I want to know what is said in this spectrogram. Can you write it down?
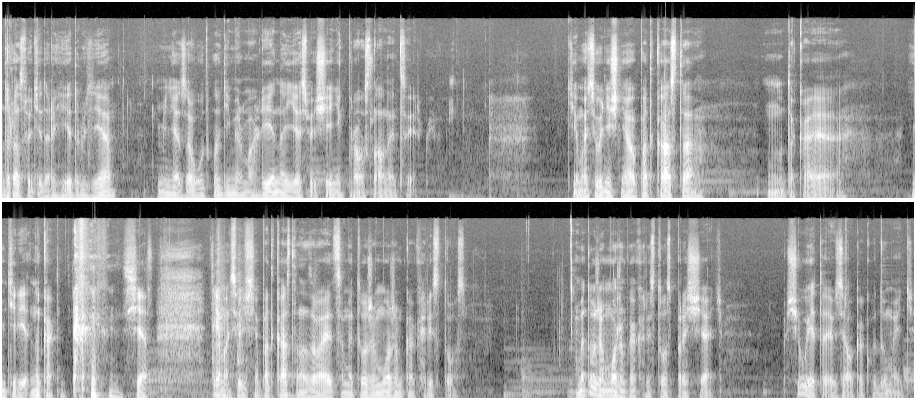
Здравствуйте, дорогие друзья. Меня зовут Владимир Маглена, я священник Православной Церкви. Тема сегодняшнего подкаста, ну, такая интересная, ну как, сейчас. Тема сегодняшнего подкаста называется «Мы тоже можем, как Христос». Мы тоже можем, как Христос, прощать. С чего я это взял, как вы думаете?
